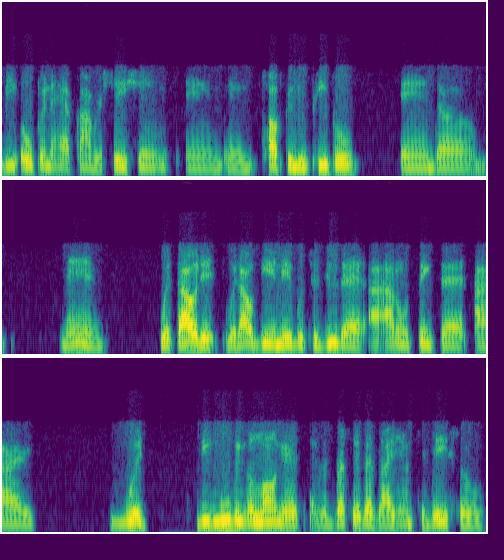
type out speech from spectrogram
be open to have conversations and and talk to new people. And um, man, without it, without being able to do that, I, I don't think that I would be moving along as, as aggressive as I am today. So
